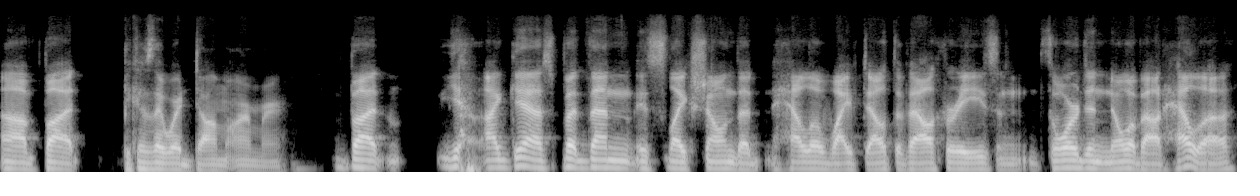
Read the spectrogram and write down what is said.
uh, but Because they wear dumb armor. but yeah, I guess. But then it's like shown that Hela wiped out the Valkyries, and Thor didn't know about Hela.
